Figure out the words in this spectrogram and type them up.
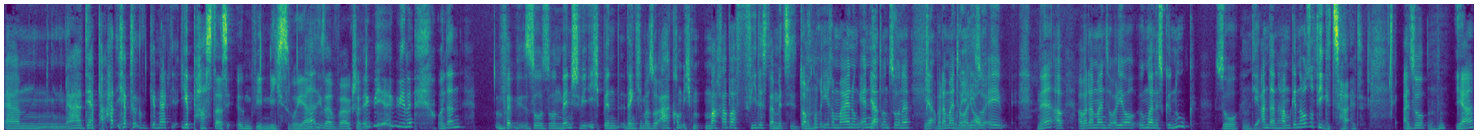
ähm, ja, der hat, ich habe gemerkt, ihr passt das irgendwie nicht so, ja, Mhm. dieser Workshop. Irgendwie, irgendwie, ne? Und dann so, so ein Mensch wie ich bin, denke ich immer so, ah komm, ich mache aber vieles, damit sie doch noch ihre Meinung ändert Mhm. Ja. und so, ne? Ja, aber da meinte Olli ich so, auch. ey, ne? Aber, aber da meinte Olli auch, irgendwann ist genug. So, Mhm. die anderen haben genauso viel gezahlt. Also, ja,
